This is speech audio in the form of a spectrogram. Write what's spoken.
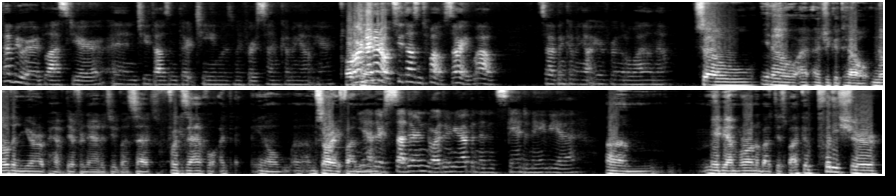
February of last year in 2013 was my first time coming out here. Or no no no 2012. Sorry, wow. So I've been coming out here for a little while now. So you know, as you could tell, Northern Europe have different attitude about sex. For example, I, you know, I'm sorry if I'm Yeah, there's Southern, Northern Europe, and then Scandinavia. um, maybe I'm wrong about this, but I'm pretty sure,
